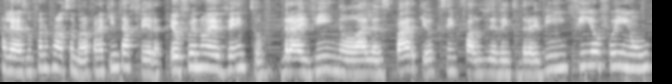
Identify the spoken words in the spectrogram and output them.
aliás, não foi no final de semana, foi na quinta-feira. Eu fui no evento drive-in no Allianz Parque, eu que sempre falo de evento drive-in, enfim, eu fui em um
